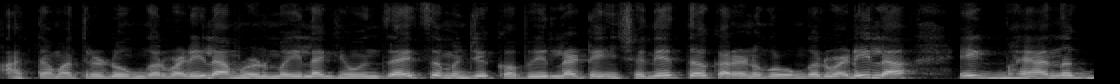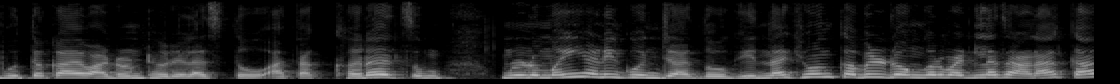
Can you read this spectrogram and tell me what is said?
आता मात्र डोंगरवाडीला मृण्मयीला घेऊन जायचं म्हणजे कबीरला टेन्शन येतं कारण डोंगरवाडीला एक भयानक भूतकाळ वाढून ठेवलेला असतो. आता खरंच मृण्मयी आणि गुंजा दोघींना घेऊन कबीर डोंगरवाडीला जाणार का?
